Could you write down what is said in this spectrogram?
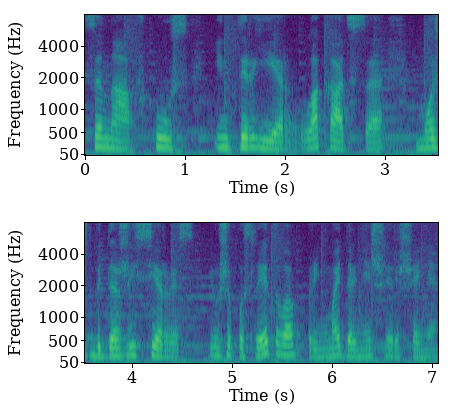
цена, вкус, интерьер, локация, может быть даже и сервис. И уже после этого принимать дальнейшие решения.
